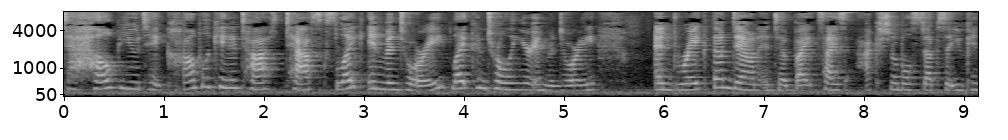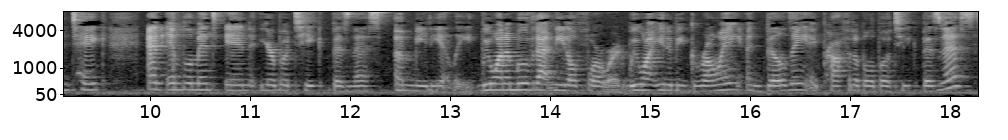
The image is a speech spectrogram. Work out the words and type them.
to help you take complicated ta- tasks like inventory, like controlling your inventory, and break them down into bite sized, actionable steps that you can take and implement in your boutique business immediately. We want to move that needle forward. We want you to be growing and building a profitable boutique business.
